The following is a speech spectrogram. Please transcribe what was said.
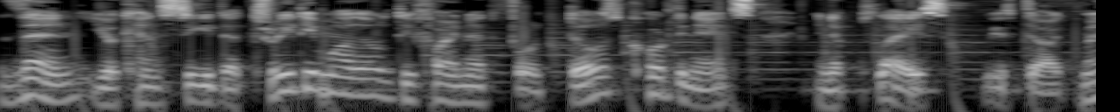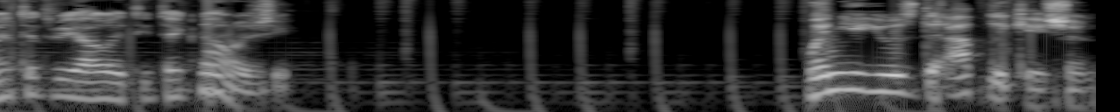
Then you can see the 3D model defined for those coordinates in a place with the augmented reality technology. When you use the application,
